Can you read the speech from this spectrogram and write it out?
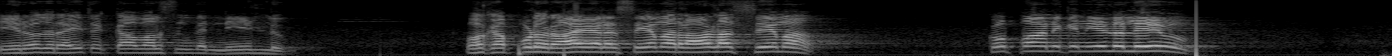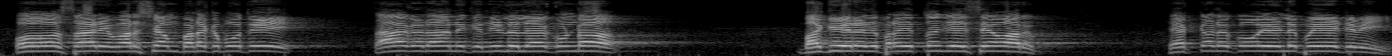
ఈరోజు రైతుకు కావాల్సింది నీళ్ళు. ఒకప్పుడు రాయలసీమ రాళ్ళసీమ కుప్పానికి నీళ్ళు లేవు. ఓసారి వర్షం పడకపోతే తాగడానికి నీళ్ళు లేకుండా భగీరథ ప్రయత్నం చేసేవారు. ఎక్కడికో వెళ్ళిపోయేటివి.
